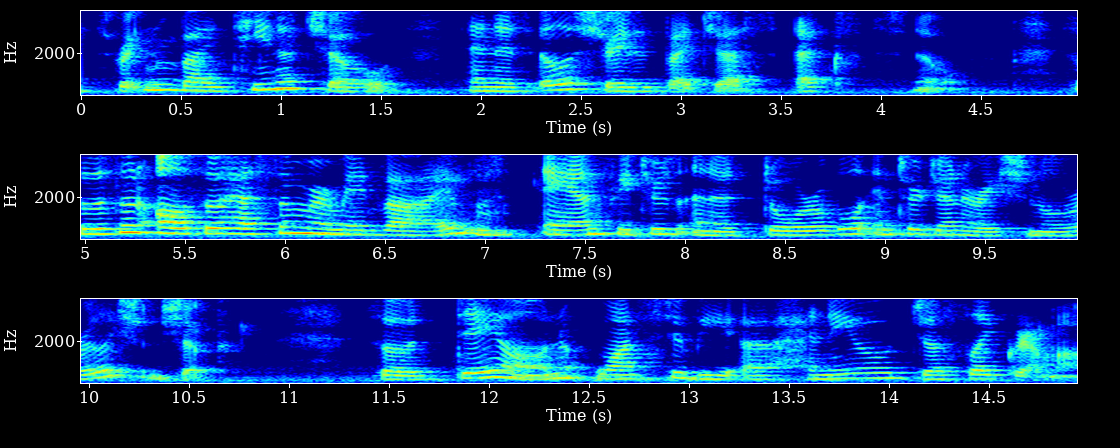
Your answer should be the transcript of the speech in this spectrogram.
It's written by Tina Cho and is illustrated by Jess X Snow. So this one also has some mermaid vibes and features an adorable intergenerational relationship. So Dayeon wants to be a Haenyeo just like grandma.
